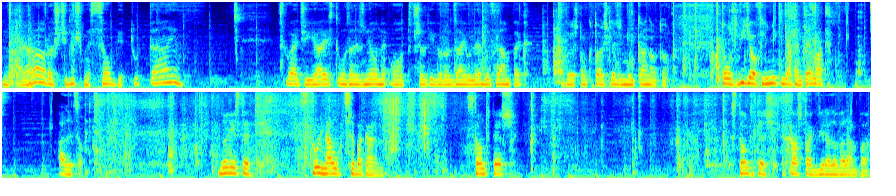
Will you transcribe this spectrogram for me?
Dobra, rozcięliśmy sobie tutaj. Słuchajcie, ja jestem uzależniony od wszelkiego rodzaju LEDów, lampek. Zresztą kto śledzi mój kanał, to, to już widział filmiki na ten temat. Ale co? No niestety, swój nauk trzeba karmić. Stąd też stąd też hashtag wiralowa lampa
